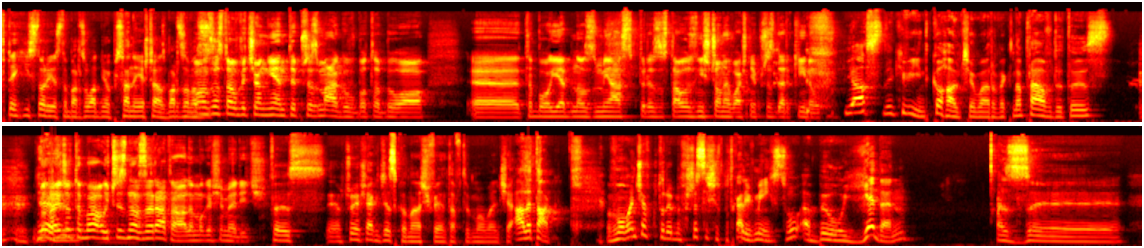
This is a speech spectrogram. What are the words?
W tej historii jest to bardzo ładnie opisane. Jeszcze raz bardzo was... On został wyciągnięty przez magów, bo to było, e, to było jedno z miast, które zostało zniszczone właśnie przez Darkinów. Jasny kwint, kocham cię Marwek, naprawdę, to jest... Nie Bodajże wiem, to była ojczyzna Zerata, ale mogę się mylić. to jest... Nie czuję się jak dziecko na święta w tym momencie. Ale tak, w momencie, w którym wszyscy się spotkali w miejscu, był jeden z e,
